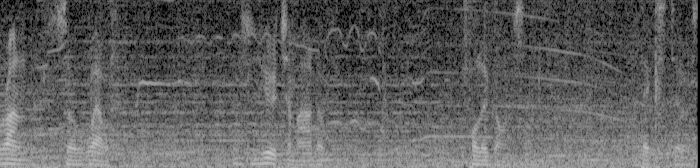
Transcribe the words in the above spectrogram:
run so well? There's a huge amount of polygons and textures.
